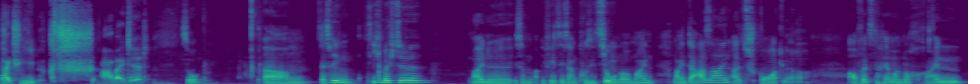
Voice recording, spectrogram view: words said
Peitschenhieb, ksch, arbeitet. So, ähm, deswegen, ich möchte meine, ich, sag mal, ich will jetzt nicht sagen Position, aber mein, mein Dasein als Sportler, auch wenn es nachher immer noch rein,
